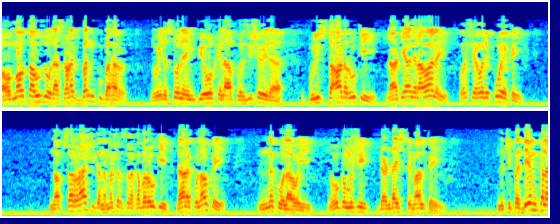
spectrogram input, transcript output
او موت او زو دا سړک بند کو بهر نو ویل سول ایم پی او خلاف ورزي شوی دا پولیس ته آرډر وکي لاټیان راوالي ورشه ولې پوهه کوي نو افسر راشي کنه مشر سره خبرو کی دار کولاو کوي نه کولاوي نو حکم وشي ډنډه استعمال کوي نو چې په دیم کله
